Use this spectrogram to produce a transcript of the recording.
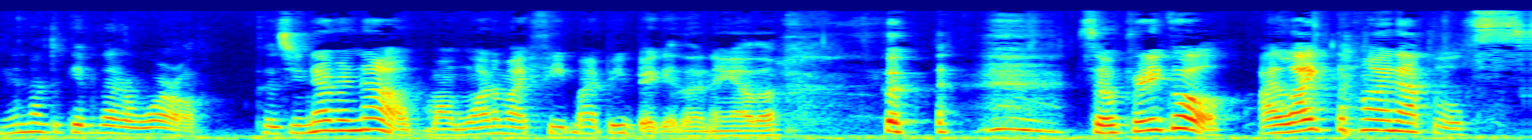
You're gonna have to give that a whirl because you never know. One of my feet might be bigger than the other. so pretty cool. I like the pineapples.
